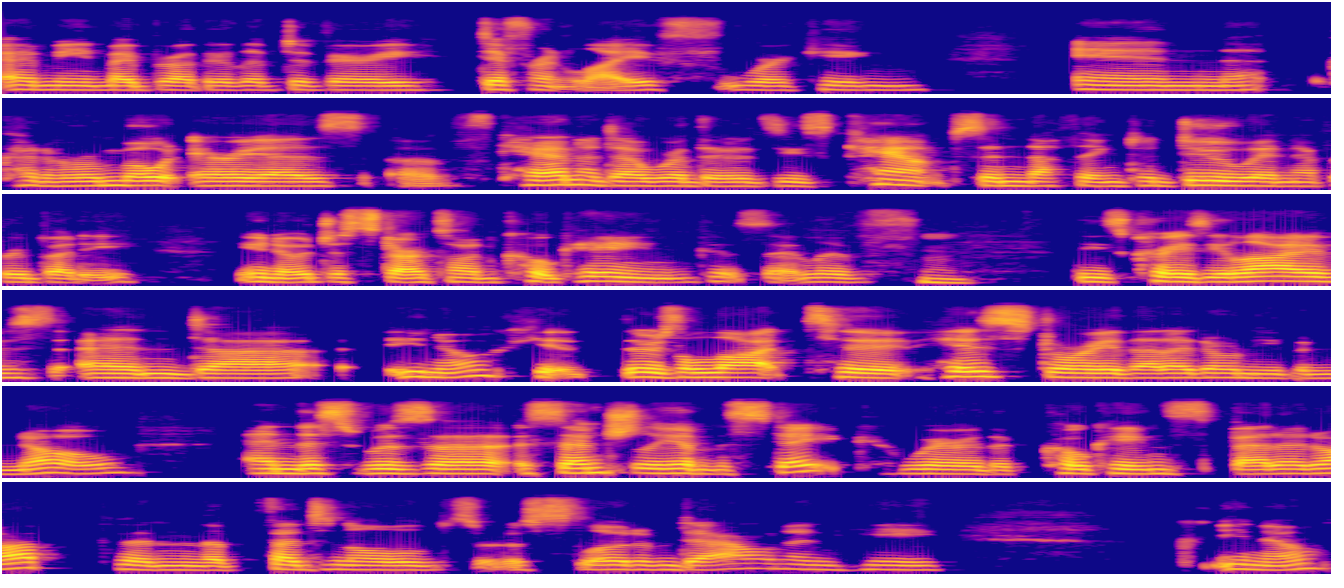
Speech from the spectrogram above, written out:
I mean, my brother lived a very different life working in kind of remote areas of Canada where there's these camps and nothing to do, and everybody, you know, just starts on cocaine because they live Hmm. these crazy lives. And, uh, you know, he, there's a lot to his story that I don't even know. And this was uh, essentially a mistake where the cocaine sped it up and the fentanyl sort of slowed him down. And he, you know,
